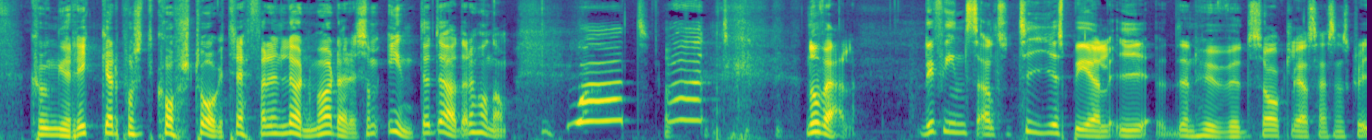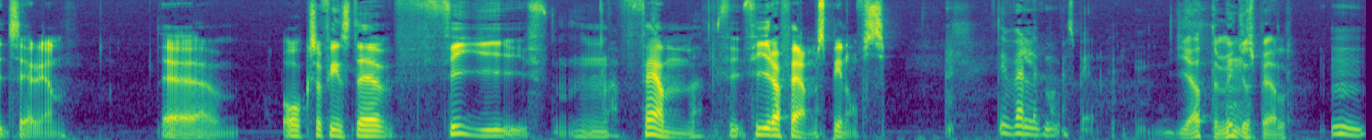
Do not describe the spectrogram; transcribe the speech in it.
Kung Rickard på sitt korståg träffar en lönnmördare som inte dödade honom. Nåväl. Det finns alltså tio spel i den huvudsakliga Assassin's Creed-serien. Eh, och så finns det fy, mm, fem, fy, fyra, fem spin-offs. Det är väldigt många spel. Jättemycket Mm. spel. Mm.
